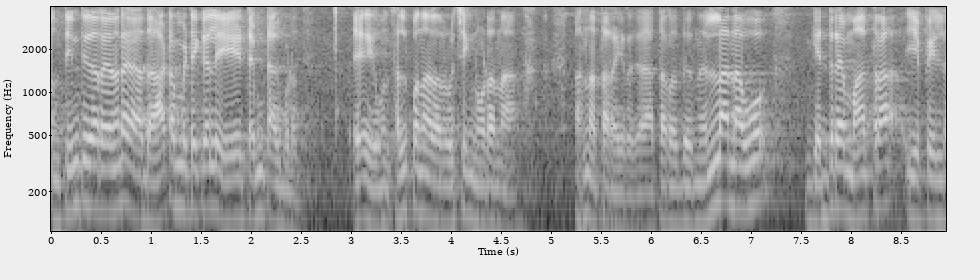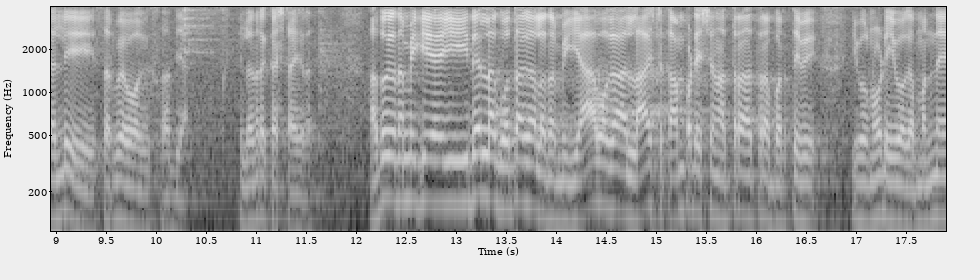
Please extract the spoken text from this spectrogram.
ಒಂದು ತಿಂತಿದ್ದಾರೆ ಅಂದರೆ ಅದು ಆಟೋಮೆಟಿಕಲಿ ಟೆಂಪ್ಟ್ ಆಗಿಬಿಡುತ್ತೆ. ಏ, ಒಂದು ಸ್ವಲ್ಪ ರುಚಿಗೆ ನೋಡೋಣ ಅನ್ನೋ ಥರ ಇರುತ್ತೆ. ಆ ಥರದನ್ನೆಲ್ಲ ನಾವು ಗೆದ್ದರೆ ಮಾತ್ರ ಈ ಫೀಲ್ಡಲ್ಲಿ ಸರ್ವೇ ಆಗೋಕ್ಕೆ ಸಾಧ್ಯ. ಇಲ್ಲಾಂದರೆ ಕಷ್ಟ ಇರುತ್ತೆ. ಅದು ನಮಗೆ ಇದೆಲ್ಲ ಗೊತ್ತಾಗಲ್ಲ ನಮಗೆ. ಯಾವಾಗ ಲಾಸ್ಟ್ ಕಾಂಪಿಟೇಷನ್ ಹತ್ರ ಹತ್ರ ಬರ್ತೀವಿ. ಇವಾಗ ನೋಡಿ ಇವಾಗ ಮೊನ್ನೆ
